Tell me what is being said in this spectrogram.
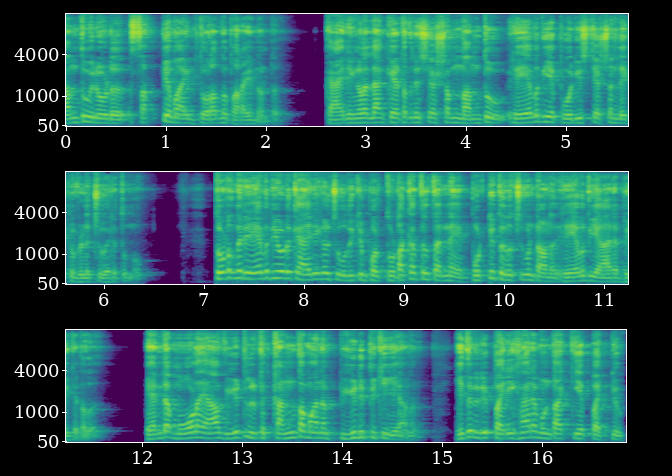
നന്ദുവിനോട് സത്യമായും തുറന്നു പറയുന്നുണ്ട്. കാര്യങ്ങളെല്ലാം കേട്ടതിനു ശേഷം നന്ദു രേവതിയെ പോലീസ് സ്റ്റേഷനിലേക്ക് വിളിച്ചു വരുത്തുന്നു. തുടർന്ന് രേവതിയോട് കാര്യങ്ങൾ ചോദിക്കുമ്പോൾ തുടക്കത്തിൽ തന്നെ പൊട്ടിത്തെറിച്ചുകൊണ്ടാണ് രേവതി ആരംഭിക്കുന്നത്. എന്റെ മോളെ ആ വീട്ടിലിട്ട് കണ്ടമാനം പീഡിപ്പിക്കുകയാണ്. ഇതിനൊരു പരിഹാരമുണ്ടാക്കിയേ പറ്റൂ.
